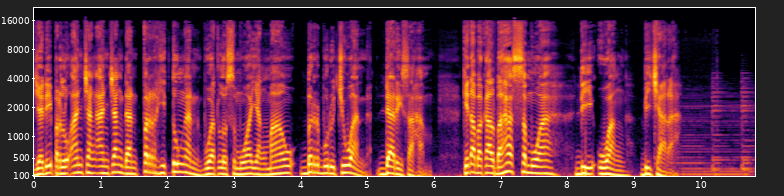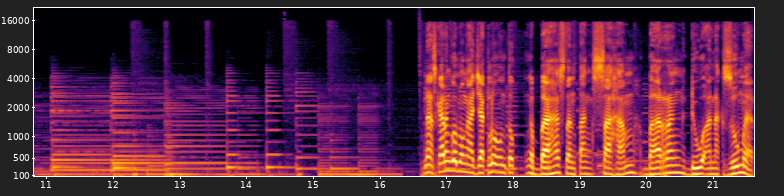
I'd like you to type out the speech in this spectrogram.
Jadi perlu ancang-ancang dan perhitungan buat lo semua yang mau berburu cuan dari saham. Kita bakal bahas semua di Uang Bicara. Nah sekarang gue mau ngajak lo untuk ngebahas tentang saham bareng dua anak Zoomer.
